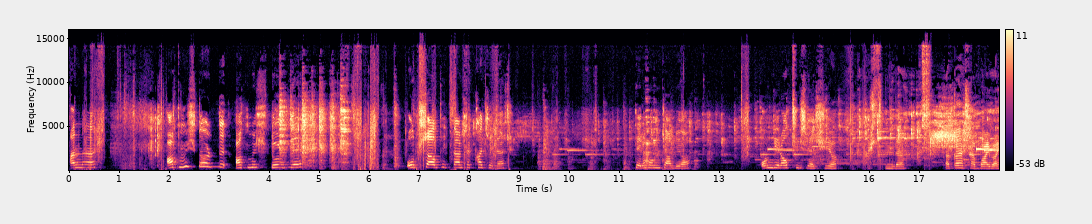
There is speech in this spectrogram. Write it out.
Anne. 64'de 64'de 36 eklerse kaç eder? Telefonu çalıyor. 11.30 yaşıyor üstünde. Arkadaşlar bay bay.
